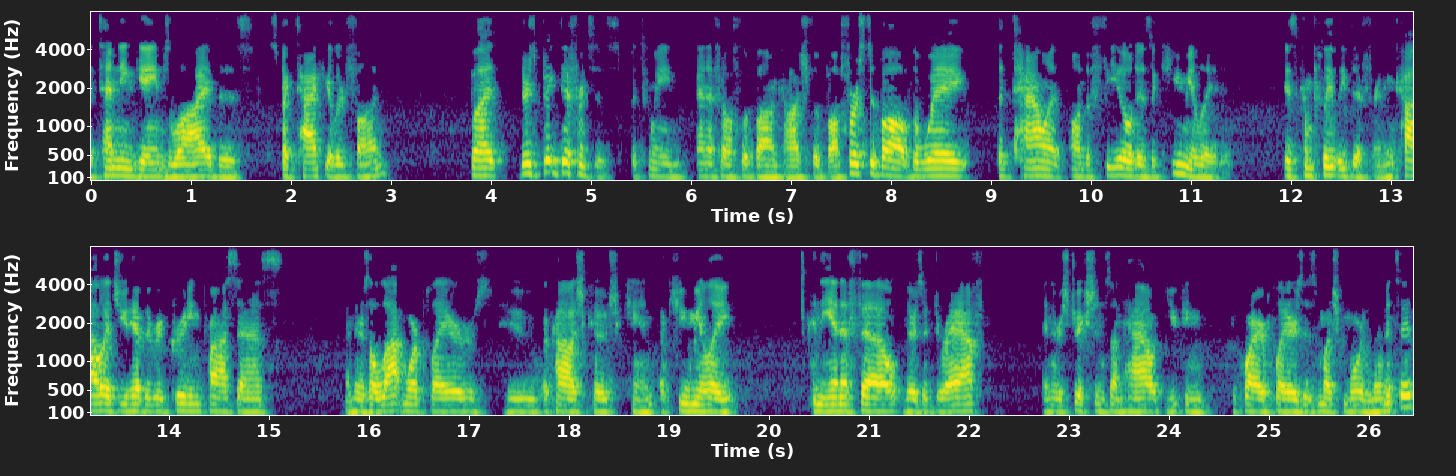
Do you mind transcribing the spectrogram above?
Attending games live is spectacular fun. But there's big differences between NFL football and college football. First of all, the way the talent on the field is accumulated is completely different. In college, you have the recruiting process, and there's a lot more players who a college coach can accumulate. In the NFL, there's a draft, and the restrictions on how you can acquire players is much more limited.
